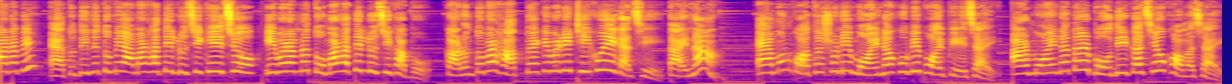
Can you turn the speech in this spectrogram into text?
বানাবে? এতদিনে তুমি আমার হাতের লুচি খেয়েছো, এবার আমরা তোমার হাতের লুচি খাব। কারণ তোমার হাত তো একেবারে ঠিক হয়ে গেছে, তাই না? এমন কথা শুনে ময়না খুবই ভয় পেয়ে যায়, আর ময়না তার বৌদির কাছেও ক্ষমা চায়।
